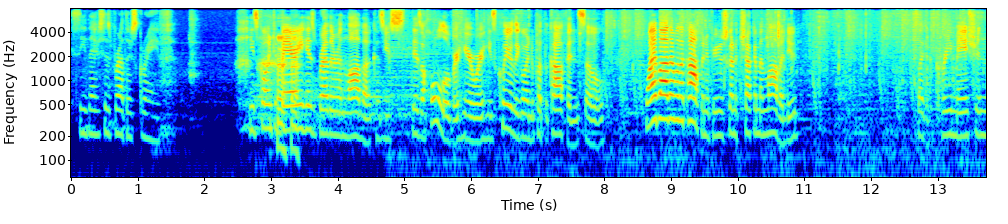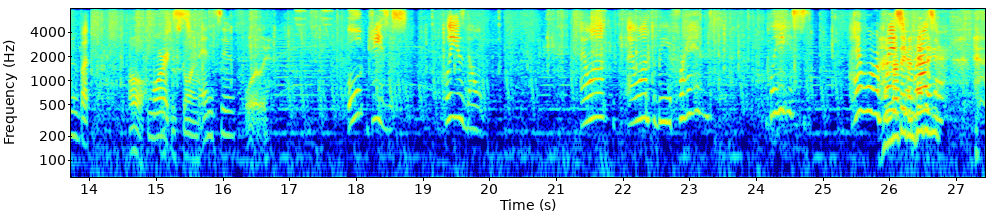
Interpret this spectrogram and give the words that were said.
See, there's his brother's grave. He's going to bury his brother in lava because there's a hole over here where he's clearly going to put the coffin. So, why bother with a coffin if you're just going to chuck him in lava, dude? It's like a cremation, but Oh, more this is going expensive. poorly. Oh, Jesus. Please don't. I want I want to be your friend. Please. I will replace not your browser.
